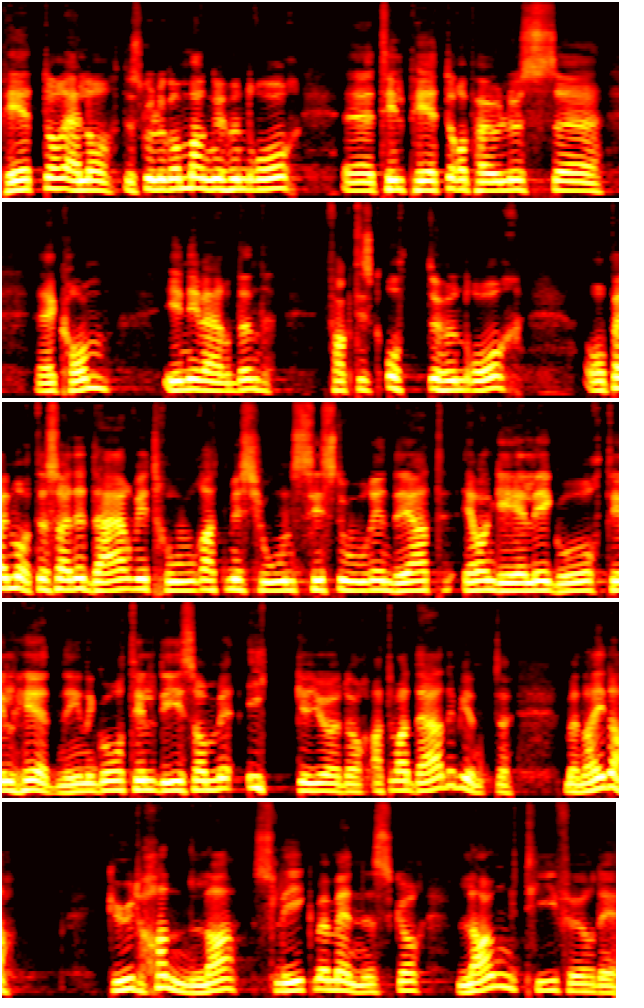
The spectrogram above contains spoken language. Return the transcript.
Peter, eller det skulle gå mange hundre år eh, til Peter og Paulus eh, kom inn i verden. Faktisk 800 år. Og på en måte så er det der vi tror at misjonshistorien, det at evangeliet går til hedningene, går til de som er ikke-jøder, at det var der det begynte. Men nei da. Gud handla slik med mennesker lang tid før det.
